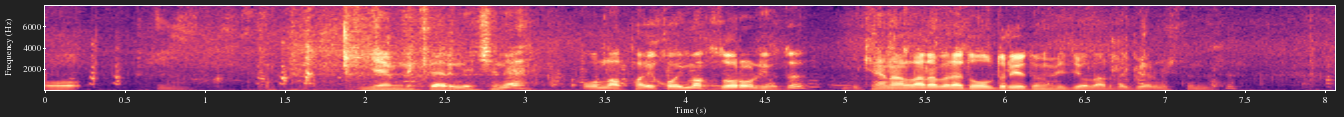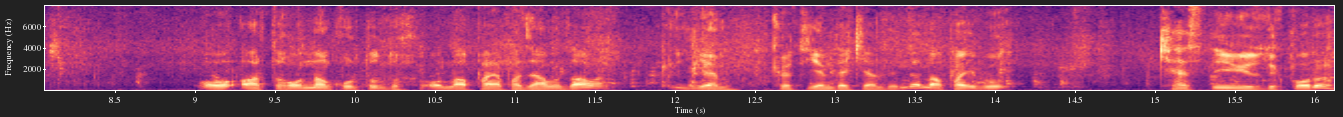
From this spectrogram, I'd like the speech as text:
O yemliklerin içine o lapayı koymak zor oluyordu. Bu kenarlara böyle dolduruyordum. Videolarda görmüşsünüzdür. O artık ondan kurtulduk. O lapa yapacağımız zaman yem, kötü yemde geldiğinde lapayı bu kestiği yüzlük boru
